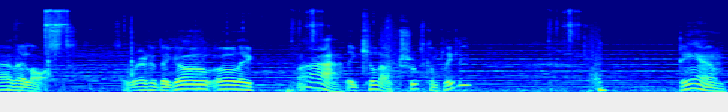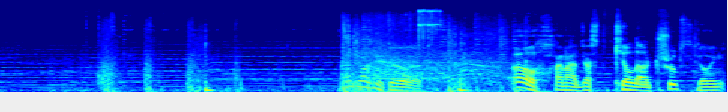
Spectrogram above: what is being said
Ah, they lost. So where did they go? Oh, they... Ah, they killed our troops completely? Damn. That wasn't good. Oh, and I just killed our troops going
